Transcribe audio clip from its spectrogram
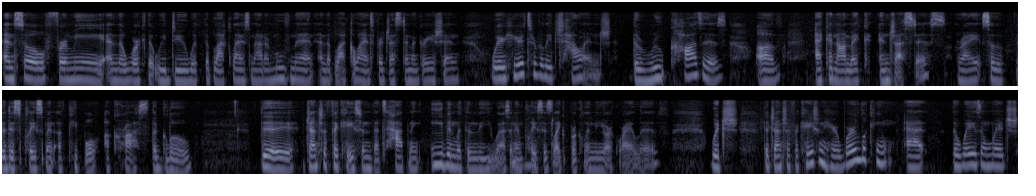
And so for me and the work that we do with the Black Lives Matter movement and the Black Alliance for Just Immigration, we're here to really challenge the root causes of economic injustice, right? So the displacement of people across the globe, the gentrification that's happening even within the US and in places like Brooklyn, New York, where I live, which the gentrification here, we're looking at the ways in which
